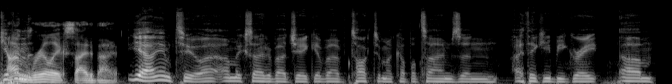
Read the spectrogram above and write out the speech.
Given I'm really excited about it. Yeah, I am too. I, am excited about Jacob. I've talked to him a couple times, and I think he'd be great. Um,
